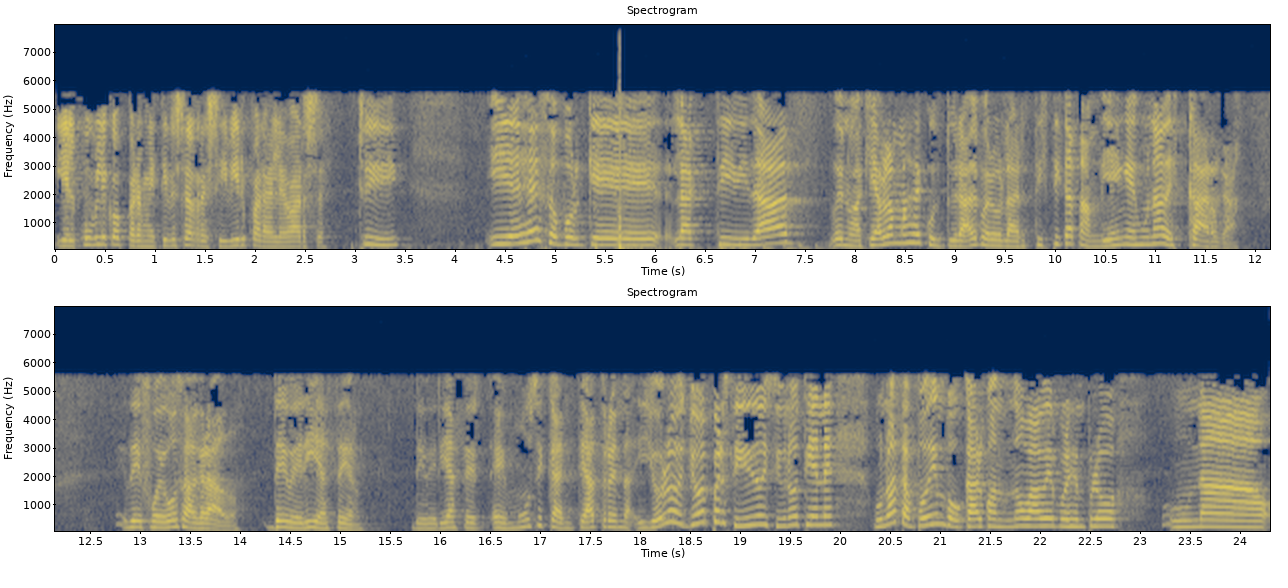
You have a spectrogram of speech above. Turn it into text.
y el público permitirse recibir para elevarse. Sí, y es eso, porque la actividad, bueno, aquí hablan más de cultural, pero la artística también es una descarga de fuego sagrado. Debería ser, debería ser en música, en teatro, y yo lo yo he percibido y si uno tiene, uno hasta puede invocar cuando uno va a ver, por ejemplo, una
